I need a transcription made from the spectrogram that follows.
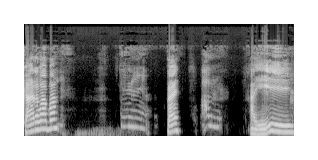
काय रे बाबा? काय? आई.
